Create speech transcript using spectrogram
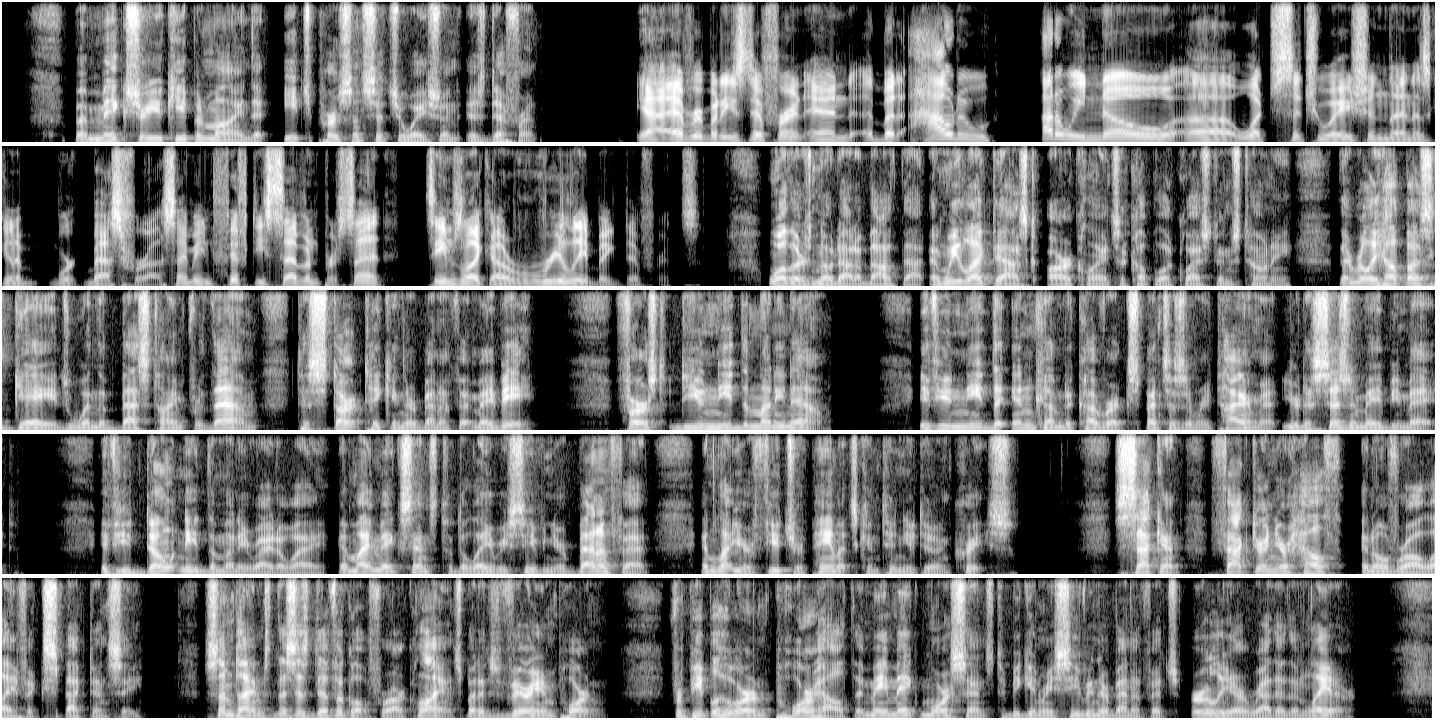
But make sure you keep in mind that each person's situation is different. Yeah, everybody's different, and but how do how do we know uh, what situation then is going to work best for us? I mean, fifty-seven percent seems like a really big difference. Well, there's no doubt about that. And we like to ask our clients a couple of questions, Tony, that really help us gauge when the best time for them to start taking their benefit may be. First, do you need the money now? If you need the income to cover expenses in retirement, your decision may be made. If you don't need the money right away, it might make sense to delay receiving your benefit and let your future payments continue to increase. Second, factor in your health and overall life expectancy. Sometimes this is difficult for our clients, but it's very important. For people who are in poor health, it may make more sense to begin receiving their benefits earlier rather than later.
